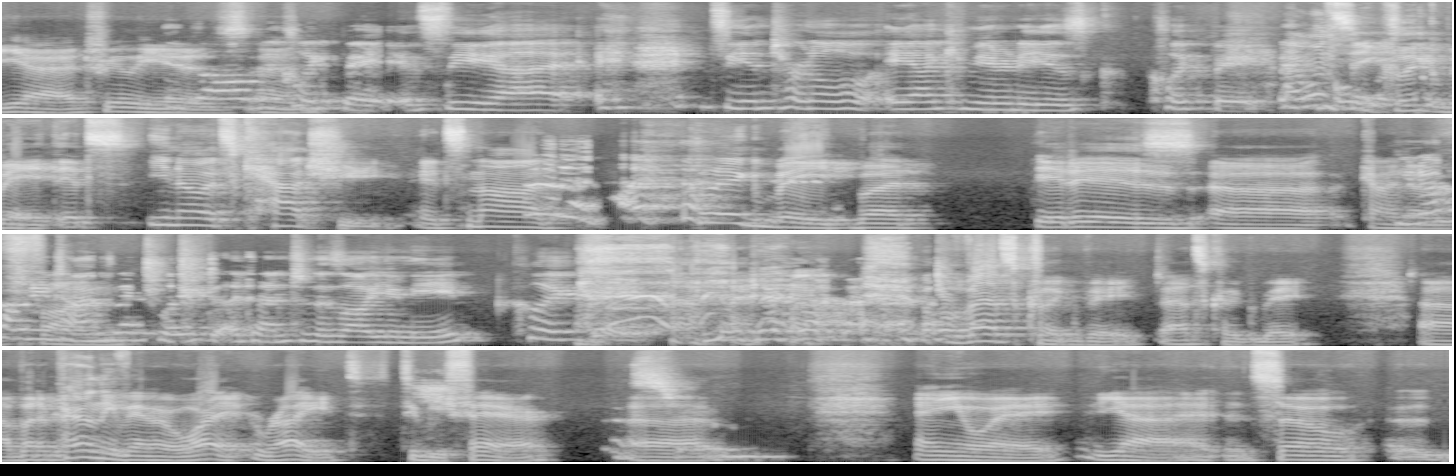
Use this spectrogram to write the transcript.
Yeah, it really it's is. It's all the and clickbait. It's the uh, it's the internal AI community is clickbait. I wouldn't say clickbait. It's you know it's catchy. It's not clickbait, but it is uh, kind of. You know how many fun. times I clicked "attention is all you need"? Clickbait. oh, that's clickbait. That's clickbait. Uh, but apparently they were right. Right. To be fair. Uh, anyway, yeah. So uh,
